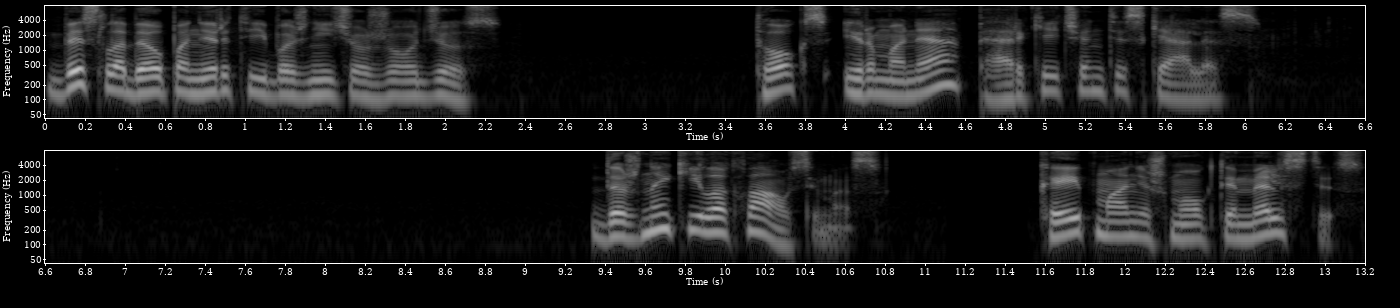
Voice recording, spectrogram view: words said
vis labiau panirti į bažnyčios žodžius. Toks ir mane perkeičiantis kelias. Dažnai kyla klausimas, kaip man išmokti melstis,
